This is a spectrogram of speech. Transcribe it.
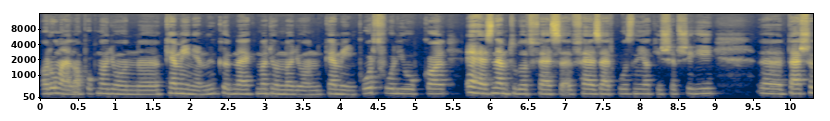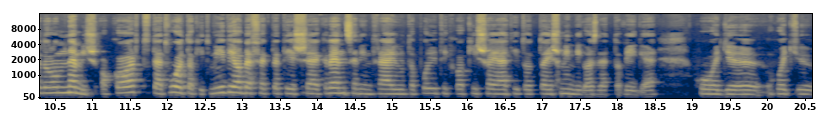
a román lapok nagyon keményen működnek, nagyon-nagyon kemény portfóliókkal, ehhez nem tudott felzárkózni a kisebbségi társadalom, nem is akart, tehát voltak itt médiabefektetések, rendszerint ráült a politika, kisajátította, és mindig az lett a vége hogy, hogy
